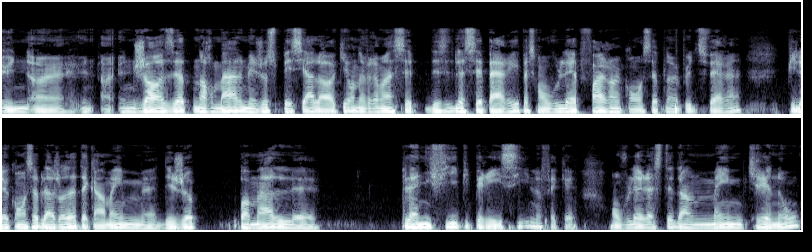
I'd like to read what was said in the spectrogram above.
une, un- une, un- une jasette normale, mais juste spéciale hockey. On a vraiment décidé de le séparer parce qu'on voulait faire un concept un peu différent. Puis le concept de la jasette est quand même euh, déjà pas mal euh, planifié puis précis. Là, fait que on voulait rester dans le même créneau,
